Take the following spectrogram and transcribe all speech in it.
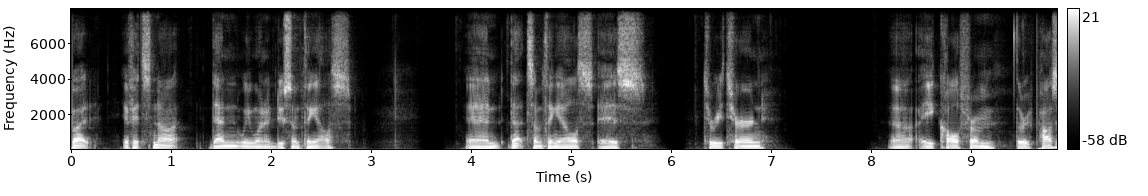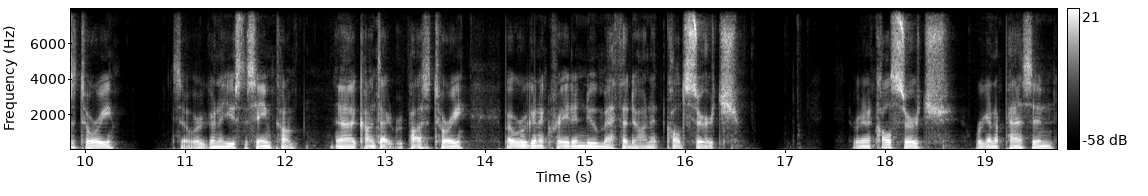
But if it's not, then we want to do something else. And that something else is to return uh, a call from the repository. So we're going to use the same uh, contact repository, but we're going to create a new method on it called search. We're going to call search. We're going to pass in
